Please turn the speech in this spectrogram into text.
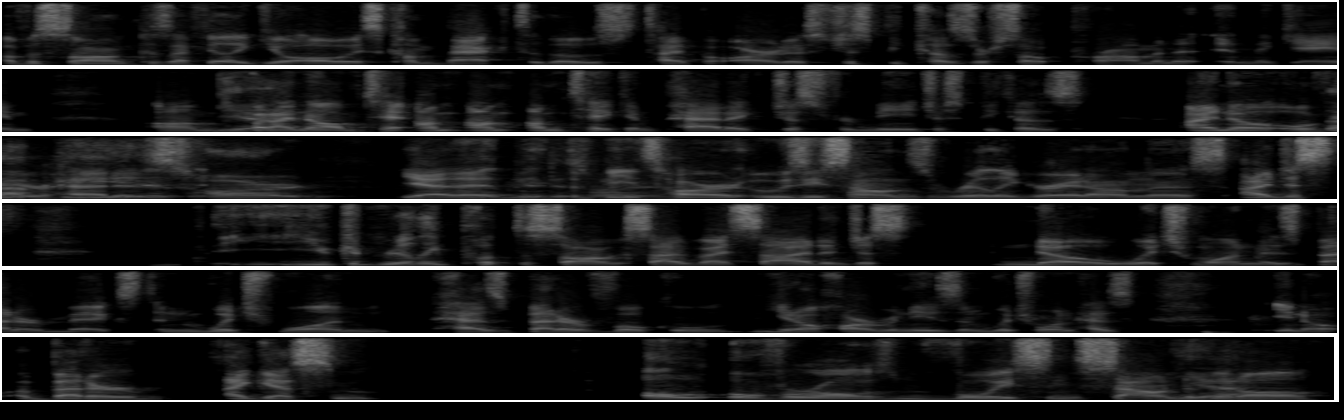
of a song because I feel like you'll always come back to those type of artists just because they're so prominent in the game. Um, Yeah. But I know I'm, ta- I'm I'm I'm taking Paddock just for me, just because I know Over That Your Head is, is hard. yeah, That that, beat the beat's hard. Uzi sounds really great on this. I just you could really put the songs side by side and just know which one is better mixed and which one has better vocal, you know, harmonies and which one has, you know, a better, I guess, all overall voice and sound of it all.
